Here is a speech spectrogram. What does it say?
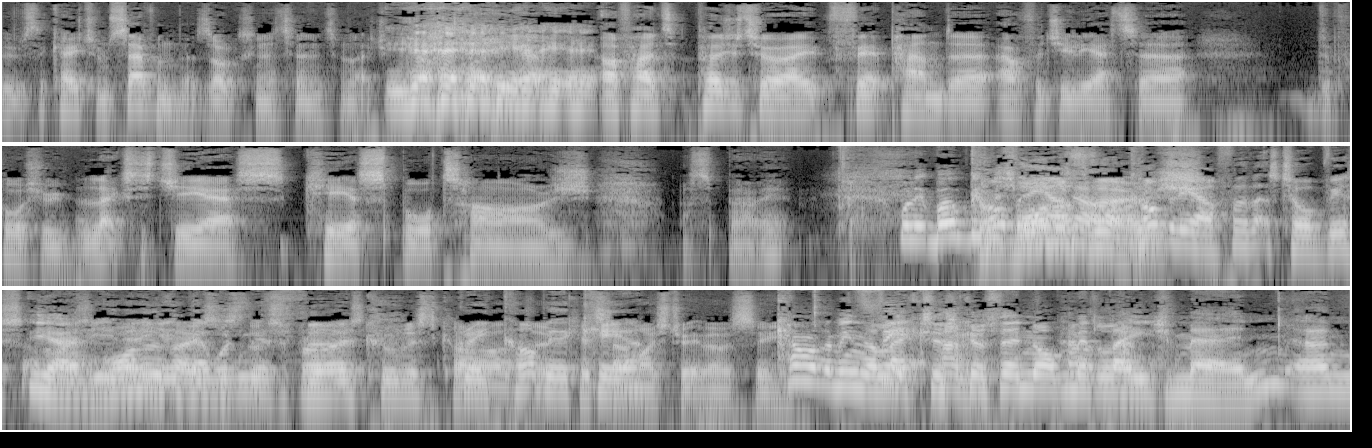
it was the Caterham 7 that Zog's going to turn into an electric Yeah, car. yeah, yeah. I've had Peugeot 208, Fiat Panda, Alfa Giulietta, the Porsche, Lexus GS, Kia Sportage. That's about it. Well, it won't be Can't the be, one of Alfa, those- can't be the Alfa, that's too obvious. Yeah, Otherwise, you- One you- of there those wouldn't be is the surprise. third coolest car Agreed, can't be the the kids Kia. down my street have ever seen. Can't have been the Fiat Lexus because they're not middle-aged men, and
